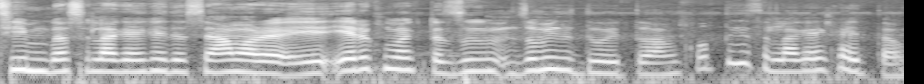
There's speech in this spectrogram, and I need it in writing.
সিম গাছ লাগাই খাইতেছে। আমার এরকম একটা জমি যদি হইতো, আমি কত কিছু লাগাই খাইতাম।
